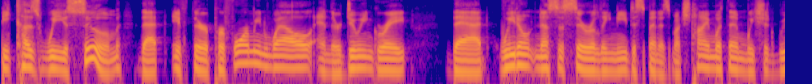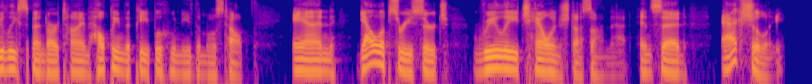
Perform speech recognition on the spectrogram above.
Because we assume that if they're performing well and they're doing great, that we don't necessarily need to spend as much time with them. We should really spend our time helping the people who need the most help. And Gallup's research really challenged us on that and said, actually,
